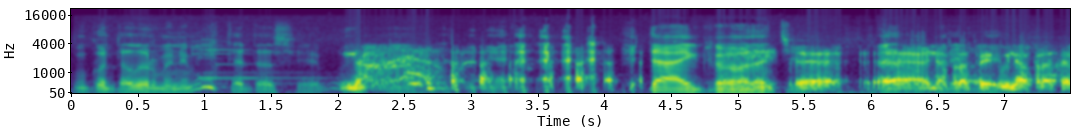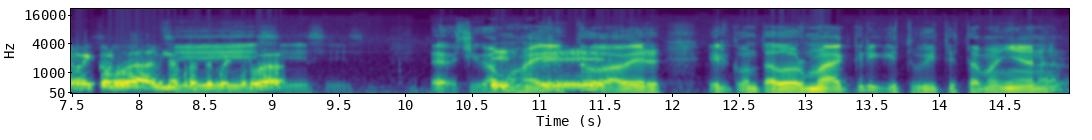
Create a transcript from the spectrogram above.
un contador menemista, entonces. No. Está en joda. Eh, eh, una frase una frase recordada una Sí, frase recordada sí, sí, sí. Eh, si vamos a Este- esto, a ver, el contador Macri que estuviste esta mañana, Claro.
